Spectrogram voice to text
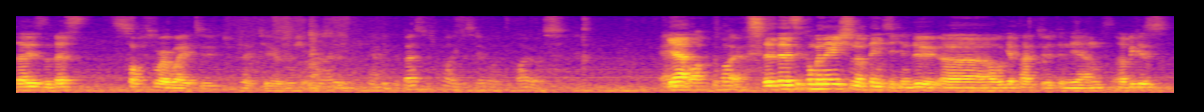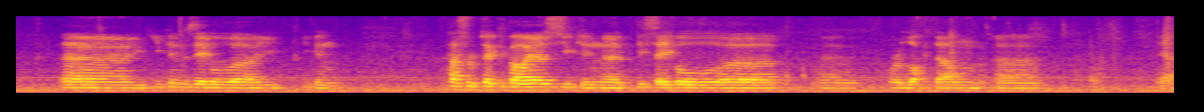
that is the best software way to, to protect your machine. I think, I think the best is probably disable the BIOS. And Yeah. lock the BIOS. There's a combination of things you can do. Uh, I will get back to it in the end uh, because uh, you, you can disable, uh, you, you can password protect your BIOS, you can uh, disable uh, uh, or lock down, uh, yeah,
